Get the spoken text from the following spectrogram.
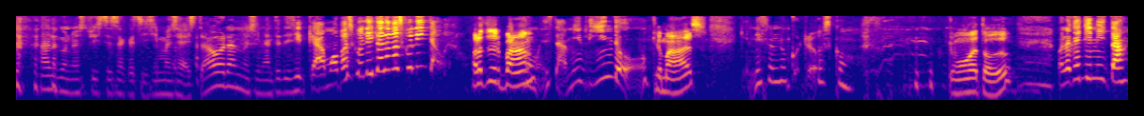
Algunos twistes sacasísimos a esta hora, no sin antes decir que amo a Pascualita, la Pascualita. Hola, Twitter Pam. ¿Cómo está mi lindo? ¿Qué más? ¿Quién es un rosco? ¿Cómo va todo? Hola gallinita.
